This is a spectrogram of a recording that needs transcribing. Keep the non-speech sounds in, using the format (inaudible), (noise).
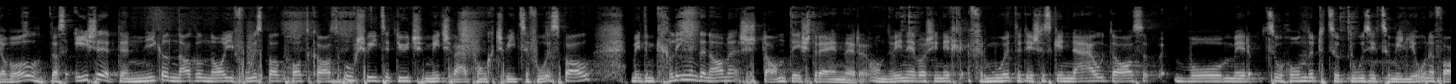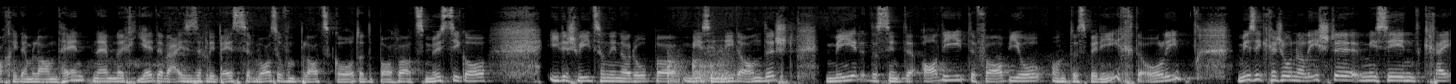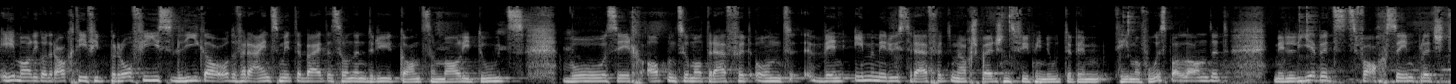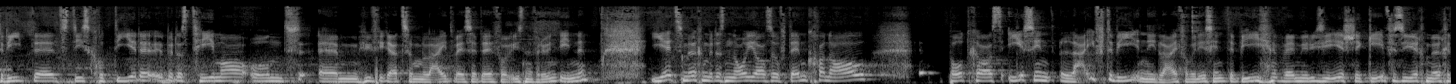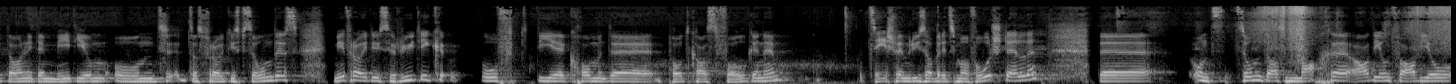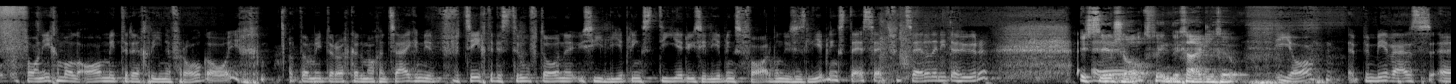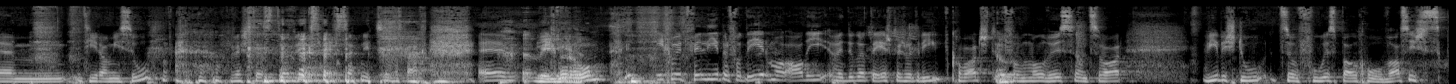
Jawohl, das ist er, der Nigel-Nagel-neue Fußball-Podcast auf Schweizerdeutsch mit Schwerpunkt Schweizer Fußball mit dem klingenden Namen Stammtischtrainer. Und wie ihr wahrscheinlich vermutet, ist es genau das, wo wir zu 100, zu 1000, zu Millionenfach in dem Land haben. Nämlich jeder weiß es ein bisschen besser, was auf dem Platz geht oder der Platz müsste gehen. In der Schweiz und in Europa, wir sind nicht anders. Wir, das sind der Adi, der Fabio und das bin ich, der Oli. Wir sind keine Journalisten, wir sind keine ehemalige oder aktive aktive Profis, Liga- oder Vereinsmitarbeiter, sondern drei ganz normale Dudes, die sich ab und zu mal treffen. Und wenn immer wir uns treffen, nach spätestens fünf Minuten beim Thema Fußball landet. Wir lieben es, zu fachsimpeln, zu streiten, zu diskutieren über das Thema und ähm, häufig auch zum Leidwesen von unseren Freundinnen. Jetzt machen wir das neu also auf dem Kanal. Podcast. Ihr seid live dabei, nicht live, aber ihr seid dabei, (laughs) wenn wir unsere ersten Gehversuche machen hier in dem Medium und das freut uns besonders. Wir freuen uns rüdig auf die kommenden Podcast-Folgen. Zuerst, wenn wir uns aber jetzt mal vorstellen, der und zum das machen, Adi und Fabio, fange ich mal an mit einer kleinen Frage an euch, damit ihr euch gerade mal zeigen Wir verzichten jetzt darauf, hier unsere Lieblingstiere, unsere Lieblingsfarbe und unser Lieblingsdessert zu erzählen in den Hören. Ist sehr ähm, schade, finde ich eigentlich, ja. Ja, bei mir wäre es ähm, Tiramisu. (laughs) weißt du, das tut, wie gesagt, nicht so ähm, Warum? Ich, ich würde viel lieber von dir mal, Adi, wenn du gerade der Erste bist, der reingequatscht, oh. mal wissen, und zwar, wie bist du zum Fußball gekommen? Was ist es?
